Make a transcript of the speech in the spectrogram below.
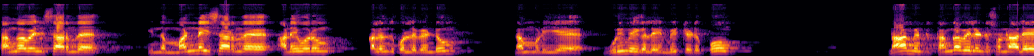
தங்கவயல் சார்ந்த இந்த மண்ணை சார்ந்த அனைவரும் கலந்து கொள்ள வேண்டும். நம்முடைய உரிமைகளை மீட்டெடுப்போம். நாம் என்று தங்கவேல் என்று சொன்னாலே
